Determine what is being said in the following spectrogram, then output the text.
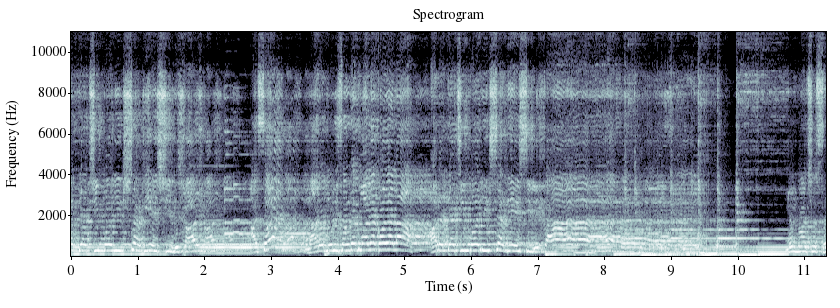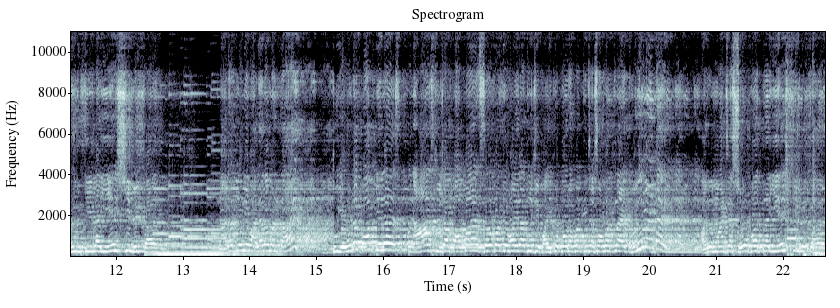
मग त्याची परीक्षा घेशील काय? असं? नारद मुली सांगतात वाल्या कोयाला अरे त्याची परीक्षा देशील काय? माझ्या संगतीला येशील काय? नारद मुली वाल्याला म्हणताय तू एवढं पाप केलंस पण आज तुझ्या पापा सहभागी व्हायला तुझी बायको बरोबर तिच्यासोबत नाही म्हणून म्हणताय अरे माझ्या सोबत येशील काय?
